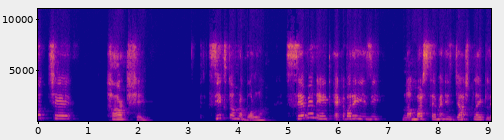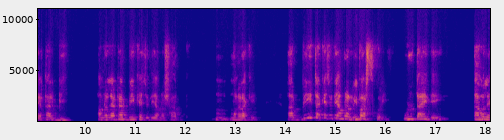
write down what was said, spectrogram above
হচ্ছে হার্ট শেপ সিক্স তো আমরা বললাম সেভেন এইট একেবারে easy number seven is just like letter B আমরা লেটার বি কে যদি আমরা সাত মনে রাখি, আর বিটাকে যদি আমরা রিভার্স করি, উল্টাই দেই, তাহলে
